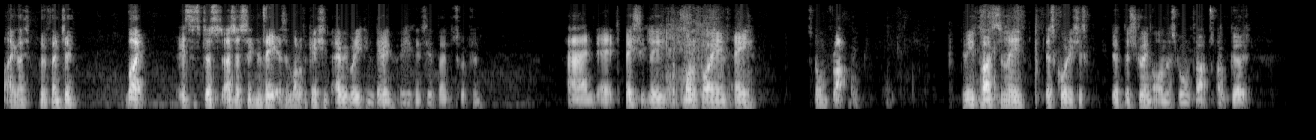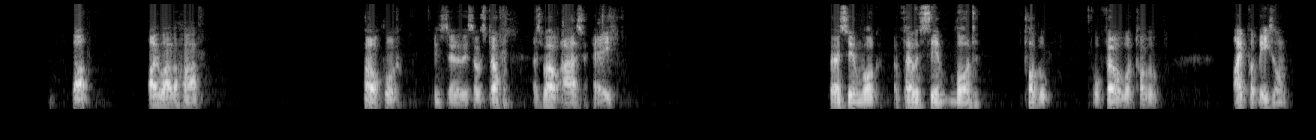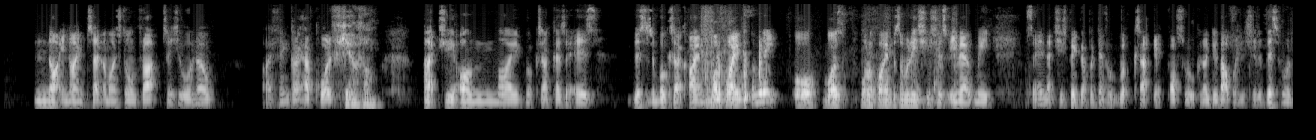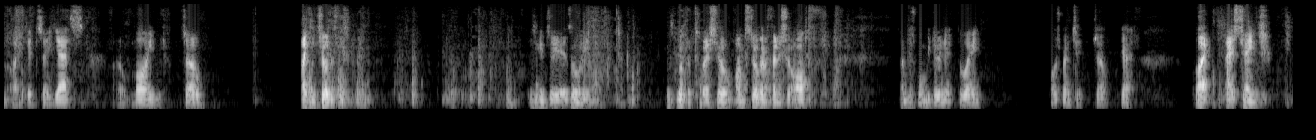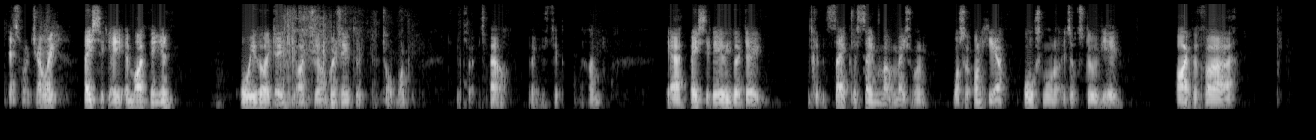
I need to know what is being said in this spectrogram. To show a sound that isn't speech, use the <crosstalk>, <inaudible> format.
Hi guys, no offense here. Right, this is just, as I can see, it's a modification everybody can do, as you can see by the description. And it's basically modifying a storm flap. To me personally, this cord is just, the, the string on the storm flaps are good. But, I rather have paracord instead of this other stuff, as well as a ferrocerium rod, a ferrocerium rod toggle, or ferro rod toggle. I put these on 99% of my storm flaps, as you all know. I think I have quite a <laughs> few of them actually on my rucksack as it is. This is a rucksack I am modifying for somebody, or was modifying for somebody. She's just emailed me saying that she's picked up a different rucksack if possible. Can I do that one instead of this one? I did say yes. I don't mind. So I can show this one. As you can see, it's only it's nothing special. I'm still going to finish it off. I just won't be doing it the way I was meant to. So yeah. Right, let's change this one, shall we? Basically, in my opinion, all you gotta do actually I'm gonna change the top one. It's better. just take my hand. Yeah, basically all you gotta do is get exactly the same amount of measurement. What's on here, all smaller, it's up to you. I prefer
